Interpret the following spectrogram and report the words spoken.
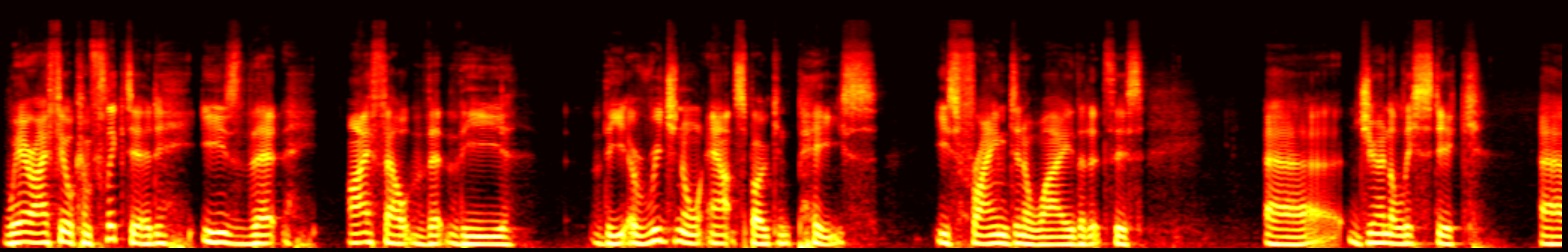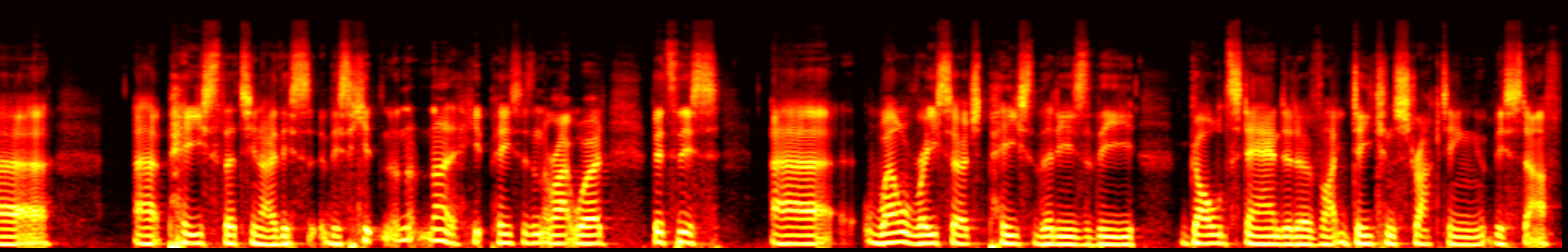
Where I feel conflicted is that I felt that the the original outspoken piece is framed in a way that it's this uh, journalistic uh, uh, piece that's you know this this hit n- not a hit piece isn't the right word but it's this uh, well researched piece that is the gold standard of like deconstructing this stuff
